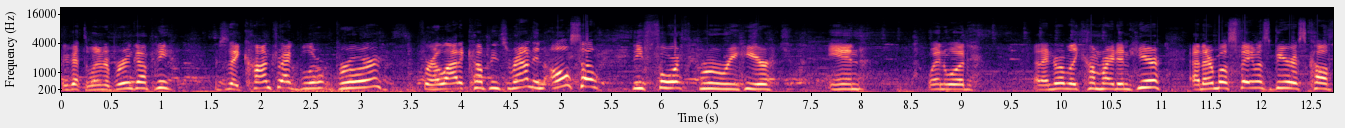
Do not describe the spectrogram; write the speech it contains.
we've got the Wynwood Brewing Company, which is a contract brewer for a lot of companies around, and also the fourth brewery here in Wynwood. And I normally come right in here, and their most famous beer is called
